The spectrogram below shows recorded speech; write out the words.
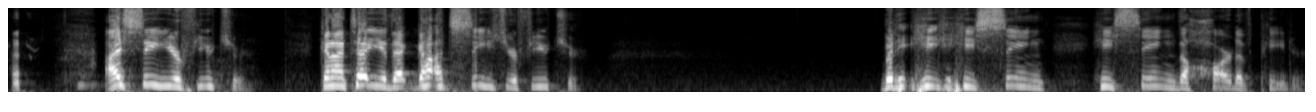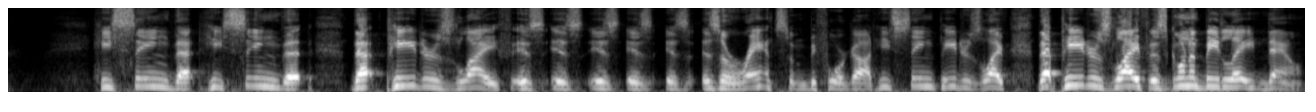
I see your future. Can I tell you that God sees your future? But he, he, he's, seeing, he's seeing the heart of Peter. He's seeing that, he's seeing that, that Peter's life is, is, is, is, is, is a ransom before God. He's seeing Peter's life, that Peter's life is going to be laid down.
